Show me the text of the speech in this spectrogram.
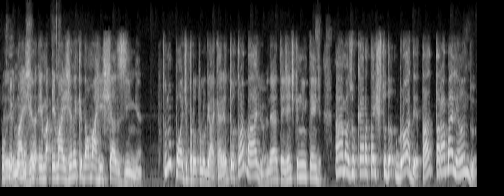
Porque imagina, como... imagina que dá uma rixazinha tu não pode ir para outro lugar, cara. É o teu trabalho, né? Tem gente que não entende. Ah, mas o cara tá estudando. Brother, tá, tá trabalhando.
